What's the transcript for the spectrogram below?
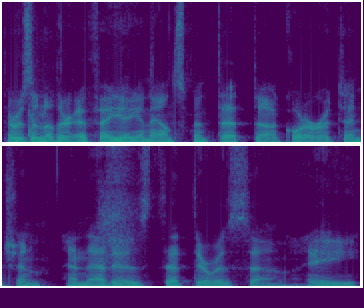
There was another FAA announcement that uh, caught our attention, and that is that there was uh, a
